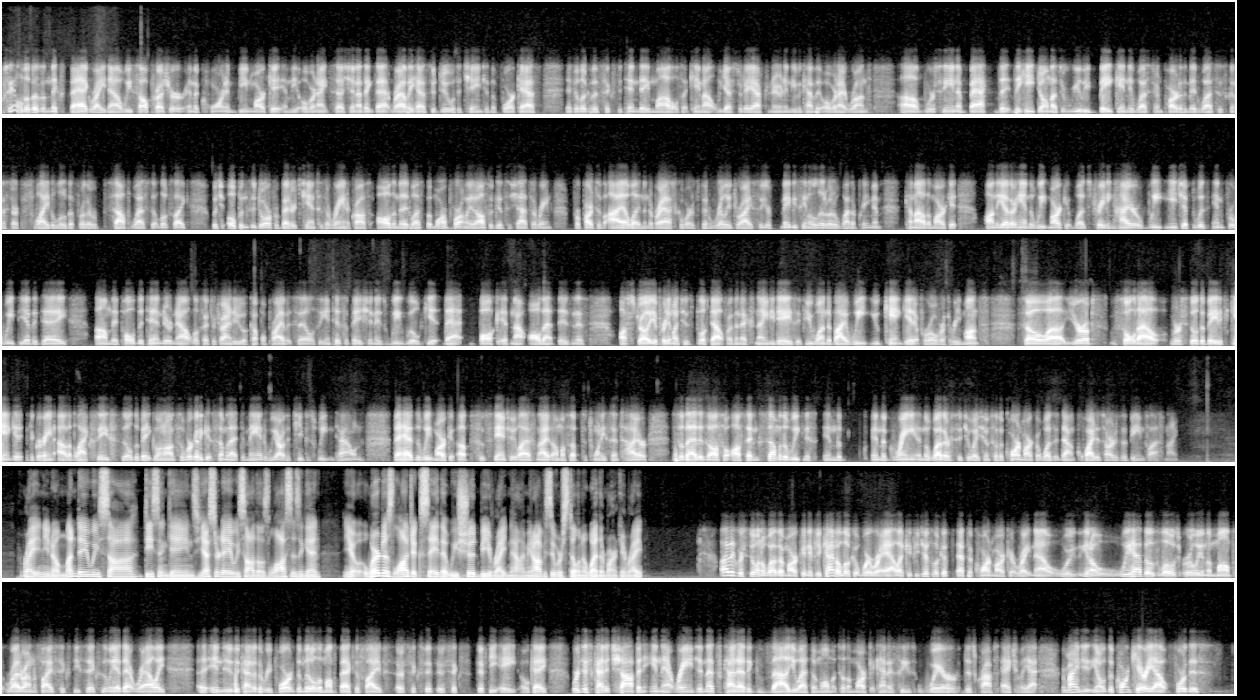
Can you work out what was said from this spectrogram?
We're seeing a little bit of a mixed bag right now. We saw pressure in the corn and bean market in the overnight session. I think that rally has to do with a change in the forecast. If you look at the six to 10 day models that came out yesterday afternoon and even kind of the overnight runs, uh, we're seeing a back the, the heat dome that's really baking the western part of the Midwest is going to start to slide a little bit further southwest. It looks like, which opens the door for better chances of rain across all the Midwest. But more importantly, it also gives the shots of rain for parts of Iowa and Nebraska where it's been really dry. So you're maybe seeing a little bit of weather premium come out of the market. On the other hand, the wheat market was trading higher. Wheat, Egypt was in for wheat the other day. Um, they pulled the tender. Now it looks like they're trying to do a couple private sales. The anticipation is we will get that bulk, if not all that business. Australia pretty much is booked out for the next 90 days. If you wanted to buy wheat, you can't get it for over three months. So uh, Europe's sold out. We're still debating if you can't get the grain out of the Black Sea. Still debate going on. So we're going to get some of that demand. We are the cheapest wheat in town. That had the wheat market up substantially last night, almost up to 20 cents higher. So that is also offsetting some of the weakness in the in the grain in the weather situation. So the corn market wasn't down quite as hard as the beans last night. Right, and you know Monday we saw decent gains. Yesterday we saw those losses again. You know where does logic say that we should be right now? I mean, obviously we're still in a weather market, right? I think we're still in a weather market. And if you kind of look at where we're at, like if you just look at, at the corn market right now, we you know we had those lows early in the month, right around the 566, and we had that rally Uh, into the kind of the report, the middle of the month back to five or six fifty or six fifty eight. Okay, we're just kind of chopping in that range, and that's kind of the value at the moment till the market kind of sees where this crop's actually at. Remind you, you know, the corn carry out for this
